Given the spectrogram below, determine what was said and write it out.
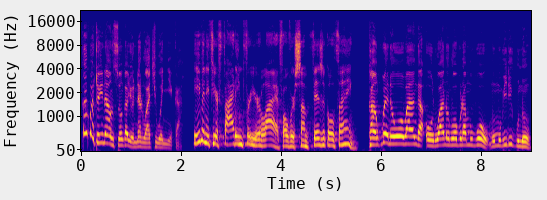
kakwa tolina nsonga yonna lwaki wennyika Even if you're fighting for your life over some physical thing, kankule ne woobanga olwano lw'obulamu bwo mu mubiri guno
